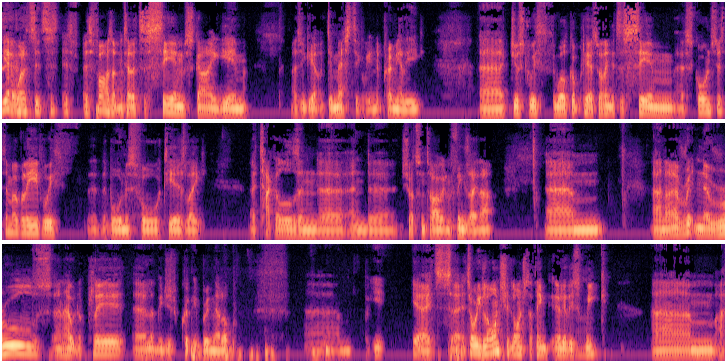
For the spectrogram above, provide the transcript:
yeah. Well, it's, it's, it's as far as I can tell, it's the same Sky game as you get domestically in the Premier League, uh, just with the World Cup players. So I think it's the same uh, scoring system, I believe, with the, the bonus for tiers like uh, tackles and uh, and uh, shots on target and things like that. Um, and I have written the rules and how to play. Uh, let me just quickly bring that up. Um, but y- yeah, it's uh, it's already launched. It launched, I think, earlier this week. Um, I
